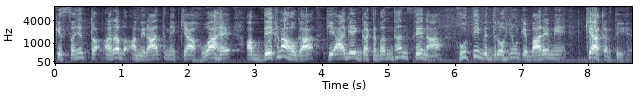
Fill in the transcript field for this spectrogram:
कि संयुक्त अरब अमीरात में क्या हुआ है। अब देखना होगा कि आगे गठबंधन सेना हूती विद्रोहियों के बारे में क्या करती है?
